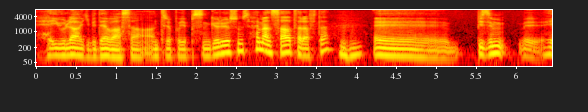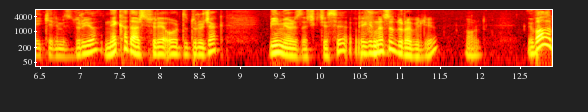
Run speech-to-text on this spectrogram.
heyula gibi devasa antrepo yapısını görüyorsunuz. Hemen sağ tarafta Hı hı. e, bizim e, heykelimiz duruyor. Ne kadar süre orada duracak bilmiyoruz açıkçası. Peki Fu- nasıl durabiliyor orada? Valla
